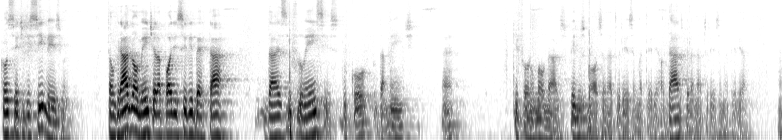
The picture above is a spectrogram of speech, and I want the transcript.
consciente de si mesma. Então, gradualmente, ela pode se libertar das influências do corpo, da mente, né, que foram moldados pelos modos da natureza material, dados pela natureza material. Né.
